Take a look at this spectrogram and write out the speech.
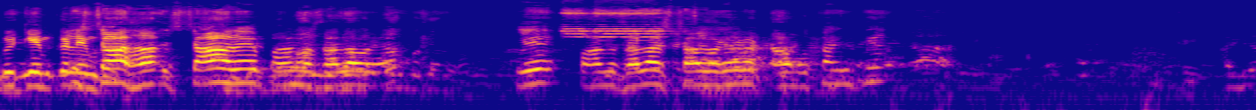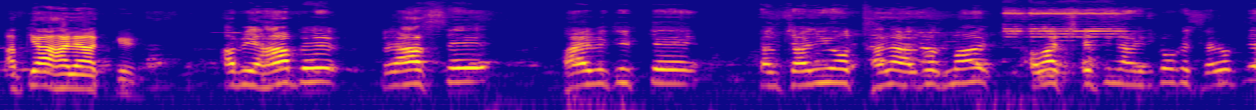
कोई केमिकल स्टार हाँ, पान मसाला वगैरह। ये पान मसाला स्टार वगैरह का काम होता है इनके। अब क्या हाल है आग के? अब यहाँ पे प्रयास से फायर ब्रिगेड के कर्मचारियों और थाना अलबतमार और क्षेत्रीय नागरिकों के सहयोग से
